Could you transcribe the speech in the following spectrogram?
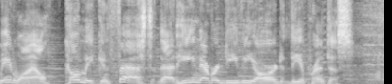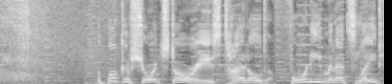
Meanwhile, Comey confessed that he never DVR'd The Apprentice. A book of short stories titled 40 Minutes Late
